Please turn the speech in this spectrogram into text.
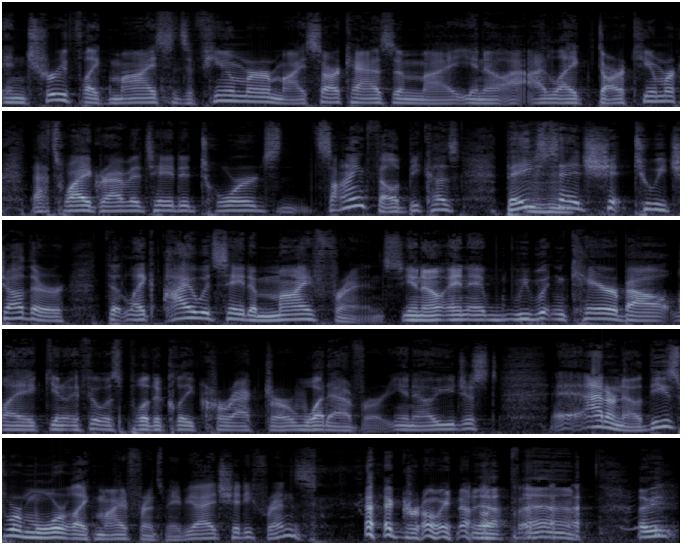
in truth, like my sense of humor, my sarcasm, my you know, I, I like dark humor. That's why I gravitated towards Seinfeld because they Mm-hmm. said shit to each other that like I would say to my friends, you know, and, and we wouldn't care about like you know if it was politically correct or whatever. You know, you just I don't know. These were more like my friends. Maybe I had shitty friends. growing Yeah, up. eh. I mean,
